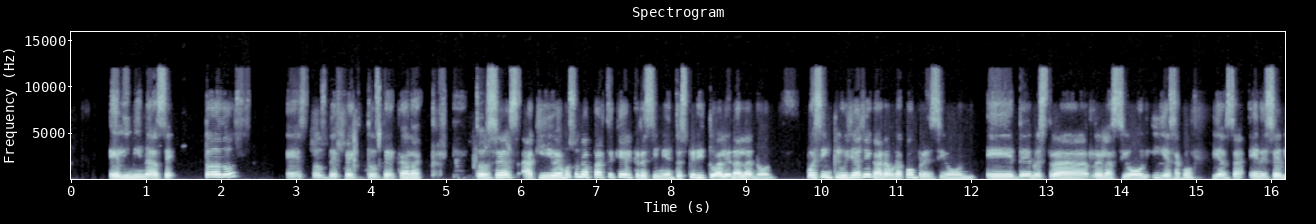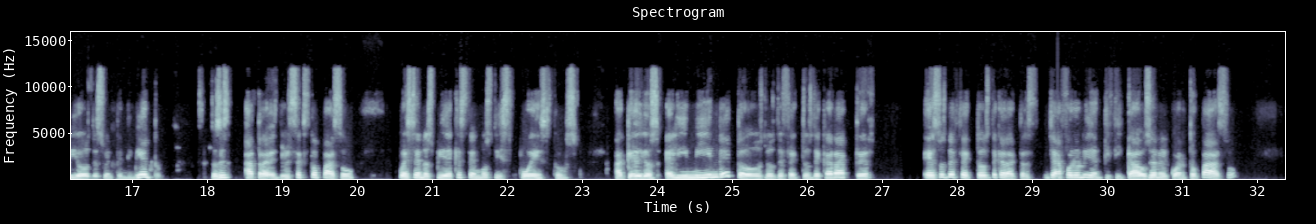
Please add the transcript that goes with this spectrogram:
eliminase todos estos defectos de carácter. Entonces, aquí vemos una parte que el crecimiento espiritual en Alanón, pues incluye llegar a una comprensión eh, de nuestra relación y esa confianza en ese Dios de su entendimiento. Entonces, a través del sexto paso, pues se nos pide que estemos dispuestos a que Dios elimine todos los defectos de carácter. Esos defectos de carácter ya fueron identificados en el cuarto paso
